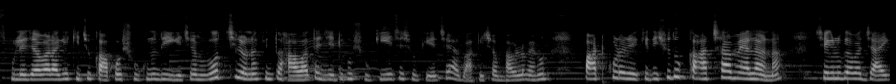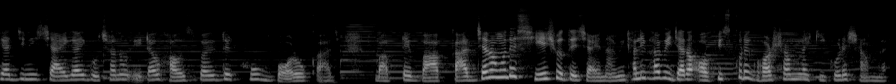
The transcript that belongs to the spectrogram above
স্কুলে যাওয়ার আগে কিছু কাপড় শুকনো দিয়ে গেছিলাম। রোদ ছিল না, কিন্তু হাওয়াতে যেটুকু শুকিয়েছে শুকিয়েছে আর বাকি সব ভাবলাম এখন পাট করে রেখে দিই। শুধু কাঁচা মেলা না, সেগুলোকে আবার জায়গার জিনিস জায়গায় গোছানো, এটাও হাউস ওয়াইফদের খুব বড় কাজ। বাপরে বাপ, কাজ যেন আমাদের শেষ হতে চায় না। আমি খালি ভাবি, যারা অফিস করে ঘর সামলায়, কী করে সামলায়?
